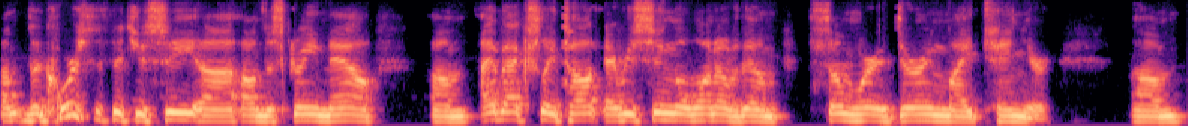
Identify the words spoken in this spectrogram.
Um, the courses that you see uh, on the screen now, um, I've actually taught every single one of them somewhere during my tenure. Um,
